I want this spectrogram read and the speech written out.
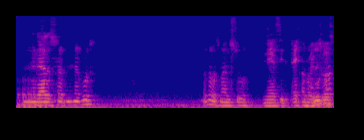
Ja, das ist halt nicht mehr gut. Oder was meinst du? Nee, es sieht echt nicht mehr gut aus.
